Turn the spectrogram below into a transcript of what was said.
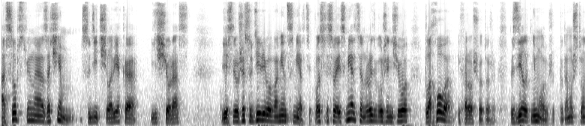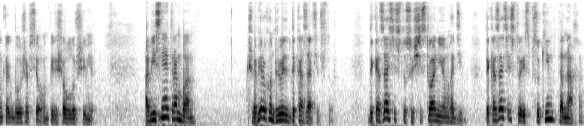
а, собственно, зачем судить человека еще раз, если уже судили его в момент смерти? После своей смерти он вроде бы уже ничего плохого и хорошего тоже сделать не может, потому что он как бы уже все, он перешел в лучший мир. Объясняет Рамбан, что, во-первых, он приводит доказательства. Доказательства существования Йом-Гадин. Доказательства из Псуким Танаха,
